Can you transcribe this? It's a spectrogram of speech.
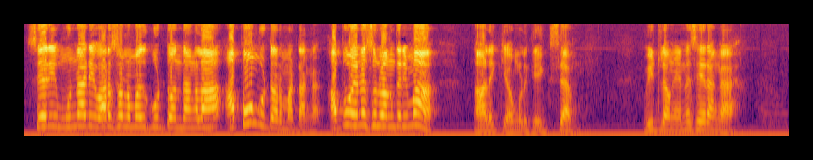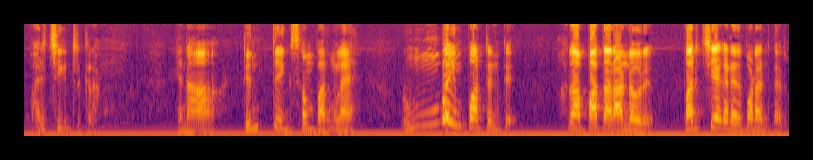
சரி முன்னாடி வர சொல்லும் போது கூப்பிட்டு வந்தாங்களா? அப்பவும் கூப்பிட்டு வர மாட்டாங்க. அப்பவும் என்ன சொல்லுவாங்க தெரியுமா? நாளைக்கு அவங்களுக்கு எக்ஸாம் வீட்டில் அவங்க என்ன செய்கிறாங்க படிச்சுக்கிட்டு இருக்கிறாங்க. ஏன்னா டென்த்து எக்ஸாம் பாருங்களேன் ரொம்ப இம்பார்ட்டண்ட்டு அதான் பார்த்தார் ஆண்டவர். பரீட்சையே கிடையாது போடான்ட்டார்.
